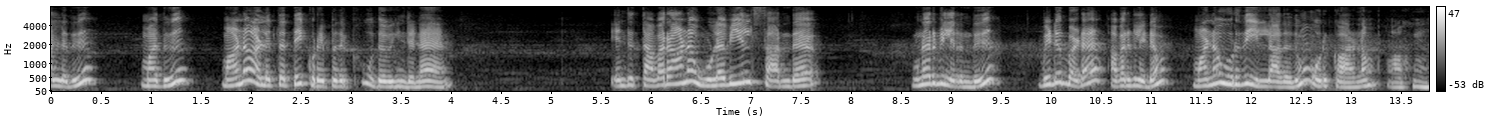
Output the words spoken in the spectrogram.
அல்லது மது மன அழுத்தத்தை குறைப்பதற்கு உதவுகின்றன. என்று தவறான உளவியல் சார்ந்த உணர்விலிருந்து விடுபட அவர்களிடம் மன உறுதி இல்லாததும் ஒரு காரணம் ஆகும்.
